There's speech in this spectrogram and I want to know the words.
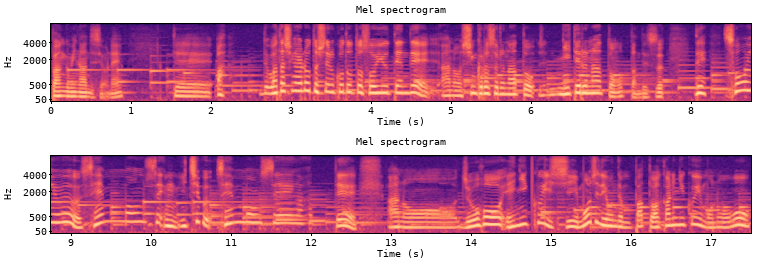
番組なんですよね。で、あで私がやろうとしてることとそういう点であのシンクロするなと似てるなと思ったんです。でそういう専門性、うん、一部専門性があってあの情報を得にくいし文字で読んでもパッと分かりにくいものを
